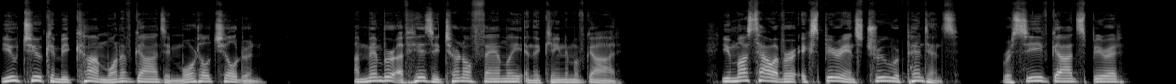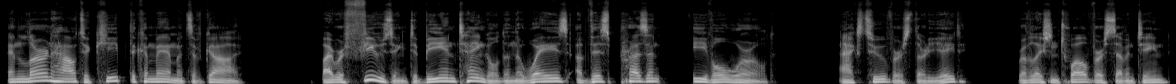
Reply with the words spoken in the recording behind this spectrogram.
you too can become one of God's immortal children, a member of His eternal family in the kingdom of God. You must, however, experience true repentance, receive God's Spirit, and learn how to keep the commandments of God by refusing to be entangled in the ways of this present evil world. Acts 2, verse 38, Revelation 12, verse 17,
